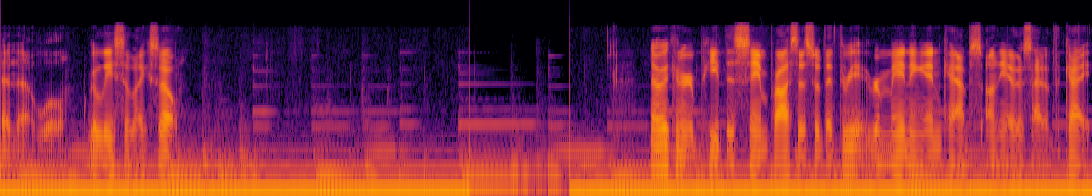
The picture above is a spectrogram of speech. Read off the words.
And that will release it like so. Now we can repeat this same process with the three remaining end caps on the other side of the kite.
